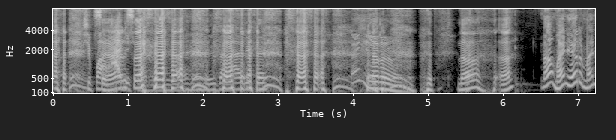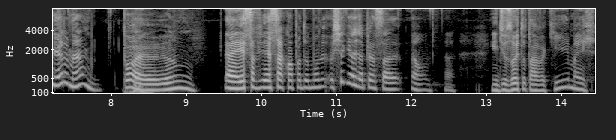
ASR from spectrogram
Tipo Sério, arábica. sério? né? Maneiro, mano. Não, hã? Não, maneiro, maneiro mesmo. Pô, eu. eu não- É, essa, essa Copa do Mundo. Eu cheguei a já pensar. Não, tá. em 18 eu tava aqui, mas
